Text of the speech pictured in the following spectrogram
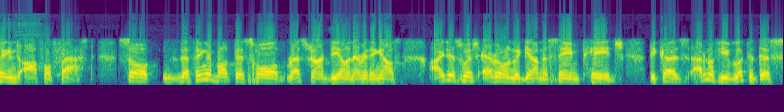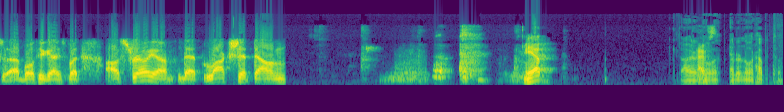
change awful fast. So the thing about this whole restaurant deal and everything else, I just wish everyone would get on the same page because I don't know if you've looked at this, uh, both you guys, but Australia that locked shit down. Yep. I don't know. What, I don't know what happened to him.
